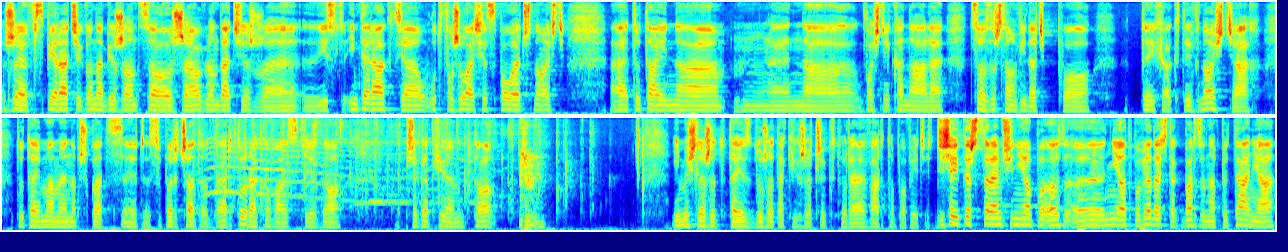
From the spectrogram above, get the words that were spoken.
że wspieracie go na bieżąco, że oglądacie, że jest interakcja, utworzyła się społeczność e, tutaj na, mm, na właśnie kanale, co zresztą widać po tych aktywnościach. Tutaj mamy na przykład e, super chat od Artura Kowalskiego. Przegapiłem to. I myślę, że tutaj jest dużo takich rzeczy, które warto powiedzieć. Dzisiaj też starałem się nie, e, nie, odpowiadać tak bardzo na pytania,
